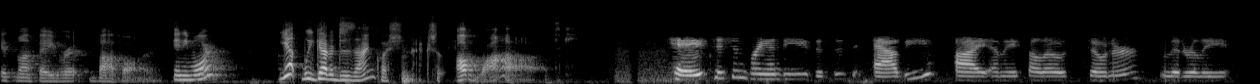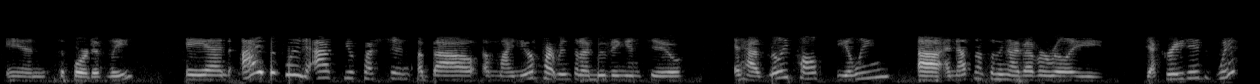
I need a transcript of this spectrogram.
It's my favorite by far. Any more? Yep, we got a design question actually. All right. Hey, Tish and Brandi. This is Abby. I am a fellow stoner, literally and supportively. And I just wanted to ask you a question about uh, my new apartment that I'm moving into. It has really tall ceilings, uh, and that's not something I've ever really decorated with.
